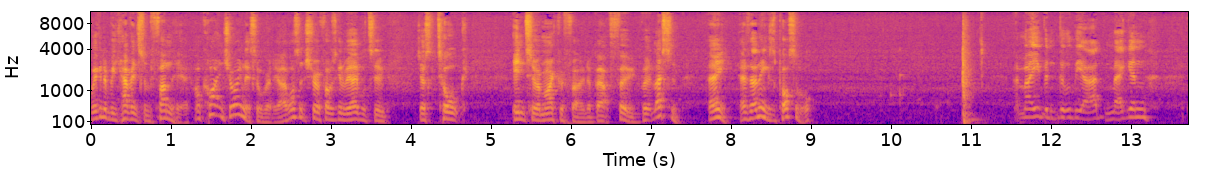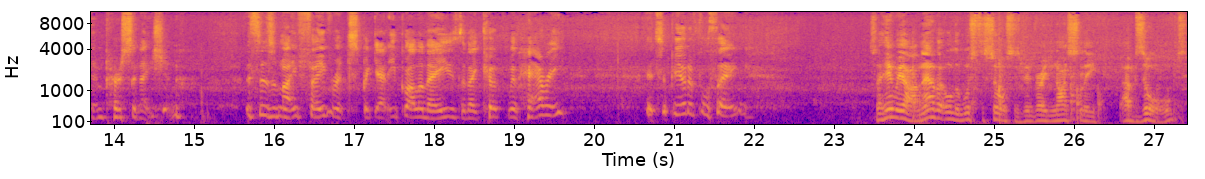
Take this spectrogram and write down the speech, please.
We're going to be having some fun here. I'm quite enjoying this already. I wasn't sure if I was going to be able to just talk into a microphone about food, but listen, hey, anything is possible. I might even do the odd Megan impersonation. This is my favourite spaghetti bolognese that I cook with Harry. It's a beautiful thing. So here we are. Now that all the Worcester sauce has been very nicely absorbed,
